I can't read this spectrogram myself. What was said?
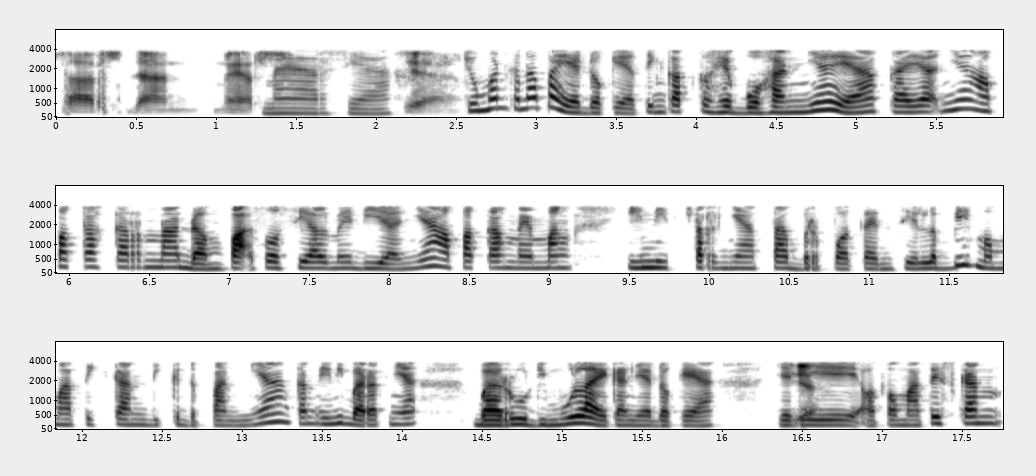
SARS dan MERS. MERS ya. Ya, Cuman kenapa ya dok ya tingkat kehebohannya ya kayaknya apakah karena dampak sosial medianya apakah memang ini ternyata berpotensi lebih mematikan di ke depannya kan ini baratnya baru dimulai kan ya dok ya jadi otomatis kan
